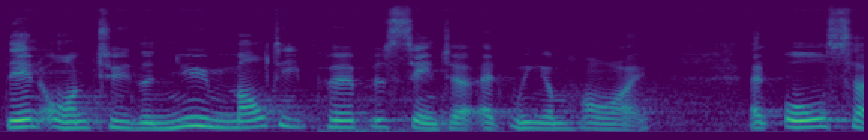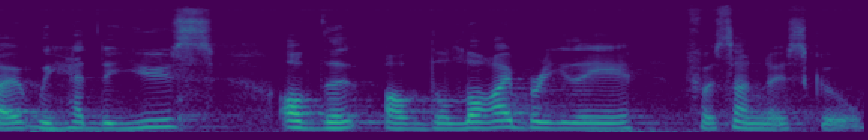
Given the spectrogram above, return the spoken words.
then on to the new multi purpose centre at Wingham High. And also, we had the use of the, of the library there for Sunday school.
